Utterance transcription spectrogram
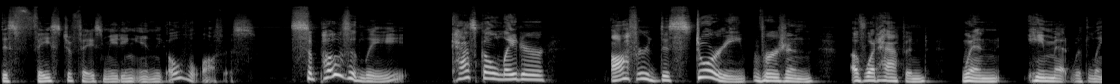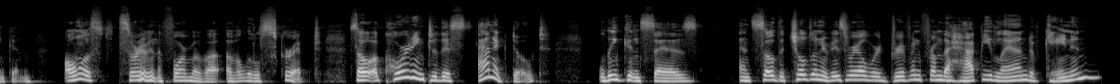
this face to face meeting in the Oval Office. Supposedly, Kaskel later offered this story version of what happened when he met with Lincoln, almost sort of in the form of a, of a little script. So, according to this anecdote, Lincoln says, And so the children of Israel were driven from the happy land of Canaan?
